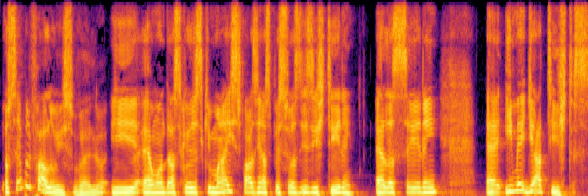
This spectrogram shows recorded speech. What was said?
Eu sempre falo isso, velho. E é uma das coisas que mais fazem as pessoas desistirem, elas serem é, imediatistas.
